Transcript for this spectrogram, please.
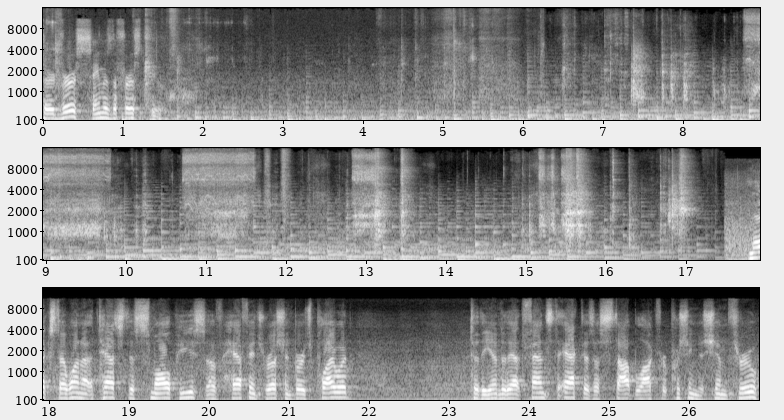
Third verse, same as the first two. Next, I want to attach this small piece of half-inch Russian birch plywood to the end of that fence to act as a stop block for pushing the shim through.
